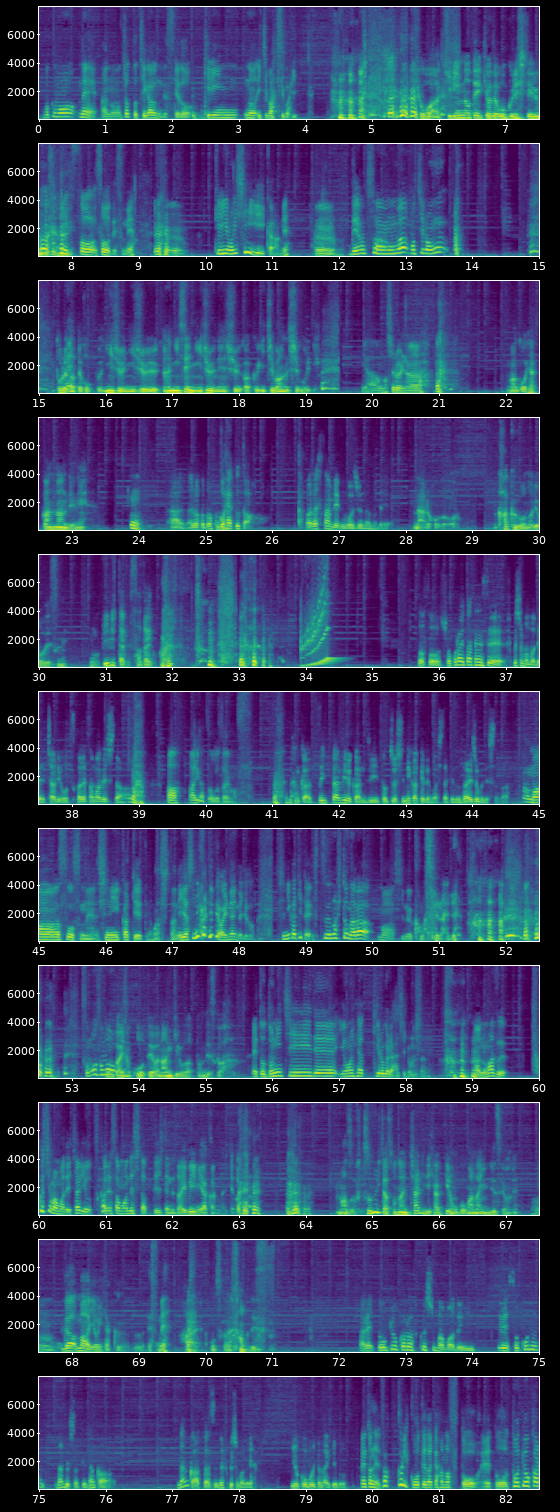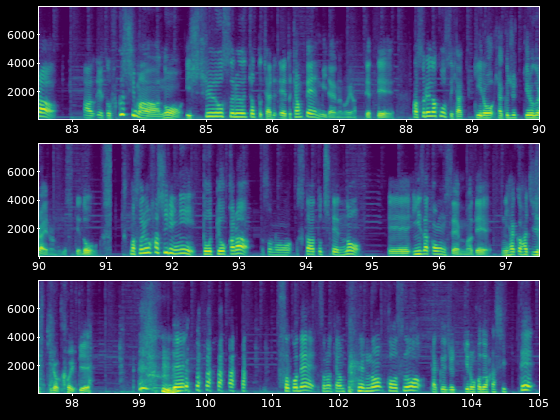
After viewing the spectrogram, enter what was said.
僕もね、あの、ちょっと違うんですけど、キリンの一番搾り。今日はキリンの提供でお送りしているんですよね。そう、そうですね。うんキリン美味しいからね。うん。電圧さんはもちろん、取れたてホップ2020 2020年収穫一番搾り。いやー、面白いな。まあ500巻なんでね。ああ、なるほど。500か。私350なので。なるほど。覚悟の量ですね。もうビビたる差だよ。そうそう、ショコライター先生、福島までチャリお疲れ様でした。あ、ありがとうございます。なんか、ツイッター見る感じ、途中死にかけてましたけど、大丈夫でしたか？まあ、そうですね。死にかけてましたね。いや、死にかけてはいないんだけど、死にかけて、普通の人なら、まあ、死ぬかもしれないね。そもそも、今回の工程は何キロだったんですか？えっと、土日で400キロぐらい走りましたね。あの、まず、福島までチャリお疲れ様でしたっていう時点でだいぶ意味わかんないけど、まず普通の人はそんなにチャリで100キロもこがないんですよね。うん、が、まあ400ですね。はい。お疲れ様です。あれ、東京から福島まで行って、そこで、何でしたっけ？なんか、なんかあったんですよね、福島で。よく覚えてないけど。えっとね、ざっくり工程だけ話すと、えっと、東京から、あえっと、福島の一周をするちょっとチャリ、えっと、キャンペーンみたいなのをやってて、まあ、それがコース100キロ、110キロぐらいなんですけど、まあ、それを走りに東京からそのスタート地点の、えー飯坂温泉まで280キロ超えて、で、そこでそのキャンペーンのコースを110キロほど走って、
